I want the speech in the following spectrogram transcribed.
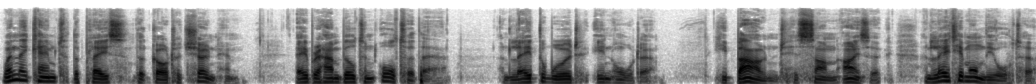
When they came to the place that God had shown him, Abraham built an altar there and laid the wood in order. He bound his son Isaac and laid him on the altar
